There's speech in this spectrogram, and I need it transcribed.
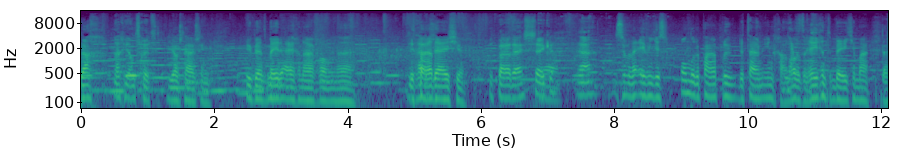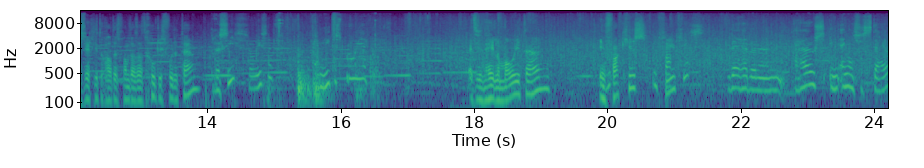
Dag. Dag Jan Schut. Joost Huizing. U bent mede-eigenaar van uh, dit paradijsje. Dit paradijs, zeker. Ja. ja. Zullen we eventjes onder de paraplu de tuin ingaan? Ja. Want het regent een beetje, maar daar zeg je toch altijd van dat het goed is voor de tuin? Precies, zo is het. Hoef je niet te sproeien. Het is een hele mooie tuin. In vakjes. In vakjes. Wij hebben een huis in Engelse stijl.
